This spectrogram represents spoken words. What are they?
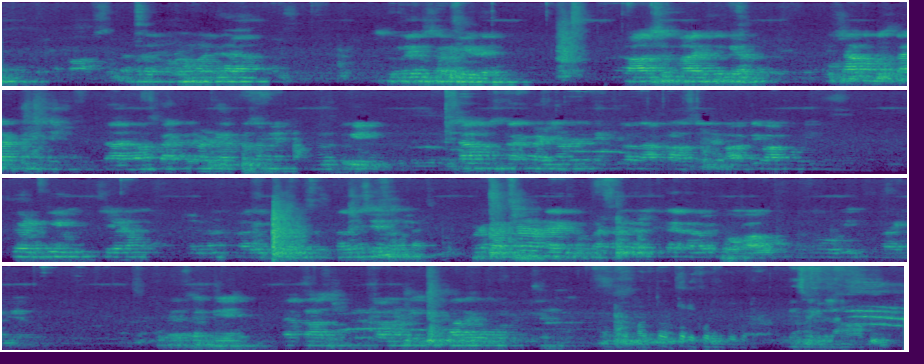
വടക്കും വടക്കും സർവിയുടെ ക്ലാസ് ആരംഭിക്കുകയാണ് ഇഷാ നമസ്കാരത്തിന് ശേഷം ആ, നമസ്കാരത്തിന് വേണ്ടി അല്പസമയം നിർത്തുകയും ഇഷാ നമസ്കാരം കഴിഞ്ഞോടെ തിരിച്ചു വന്ന ആ ക്ലാസ്സിന്റെ ബാക്കി ഭാഗം കൂടി കേൾക്കുകയും ചെയ്യണം എന്ന് അറിയിക്കുകയാണ് അതിനുശേഷം ഇവിടെ ഭക്ഷണം ഉണ്ടായിരുന്നു ഭക്ഷണം കഴിച്ചിട്ട് എല്ലാവരും പോകാവൂ എന്ന് കൂടി അറിയിക്കുകയാണ് ക്ലാസ്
